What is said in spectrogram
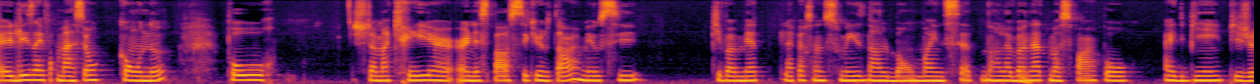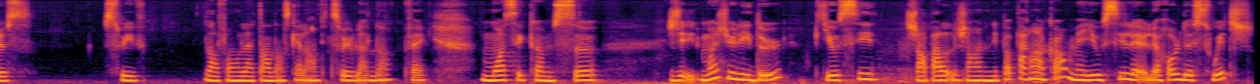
euh, les informations qu'on a pour justement créer un, espace sécuritaire, mais aussi qui va mettre la personne soumise dans le bon mindset, dans la bonne hmm. atmosphère pour être bien, puis juste suivre, dans le fond, la tendance qu'elle a envie de suivre là-dedans. Fait moi, c'est comme ça. J'ai, moi, j'ai eu les deux. Puis aussi, j'en parle, j'en ai pas parlé encore, mais il y a aussi le, rôle de switch,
